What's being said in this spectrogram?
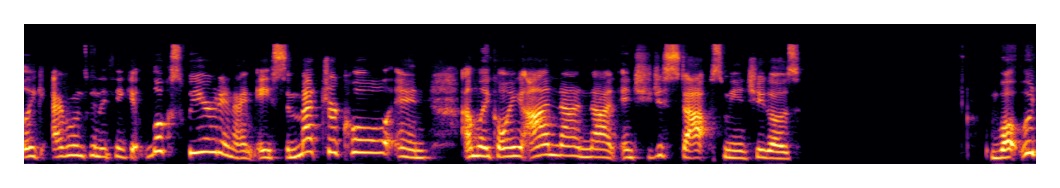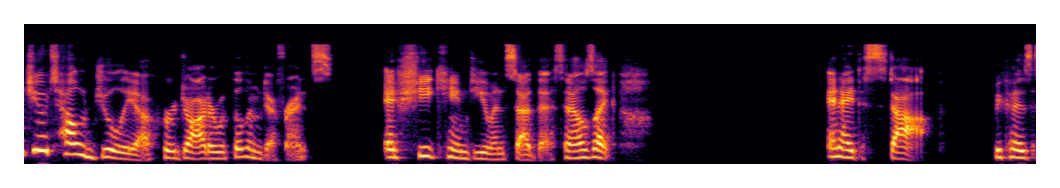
like, everyone's going to think it looks weird and I'm asymmetrical. And I'm like going on, and on, and on. And she just stops me and she goes, what would you tell Julia, her daughter with the limb difference, if she came to you and said this? And I was like, and I had to stop because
